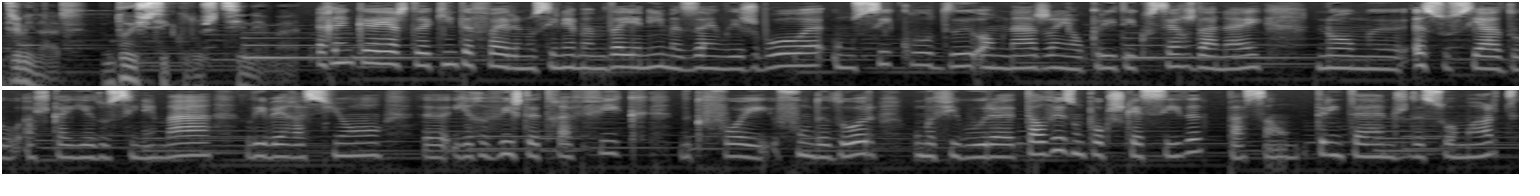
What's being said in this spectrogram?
terminar, dois ciclos de cinema. Arranca esta quinta-feira no Cinema Medeia Animas em Lisboa um ciclo de homenagem ao crítico Serge Daney, nome associado aos caia do cinema, Libération eh, e revista Trafic, de que foi fundador, uma figura talvez um pouco esquecida, passam 30 anos da sua morte,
